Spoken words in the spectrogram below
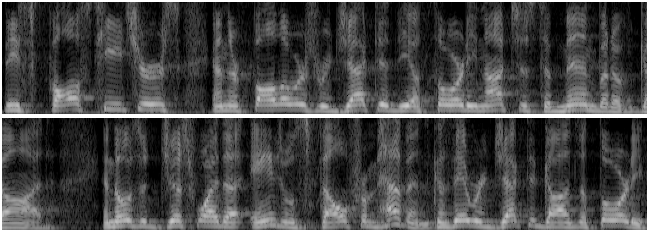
these false teachers and their followers rejected the authority not just of men, but of God. And those are just why the angels fell from heaven, because they rejected God's authority.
